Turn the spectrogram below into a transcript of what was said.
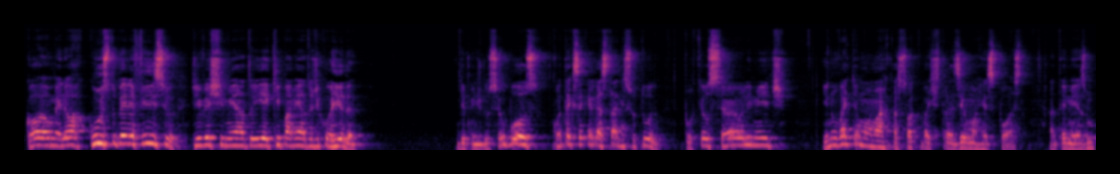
Qual é o melhor custo-benefício de investimento e equipamento de corrida? Depende do seu bolso. Quanto é que você quer gastar nisso tudo? Porque o céu é o limite. E não vai ter uma marca só que vai te trazer uma resposta. Até mesmo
